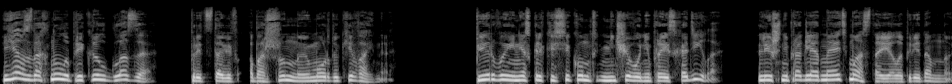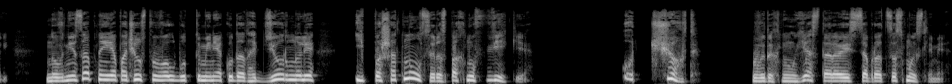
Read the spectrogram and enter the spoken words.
Я вздохнул и прикрыл глаза, представив обожженную морду Кивайна. Первые несколько секунд ничего не происходило, лишь непроглядная тьма стояла передо мной, но внезапно я почувствовал, будто меня куда-то дернули, и пошатнулся, распахнув веки. «О, черт!» — выдохнул я, стараясь собраться с мыслями.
